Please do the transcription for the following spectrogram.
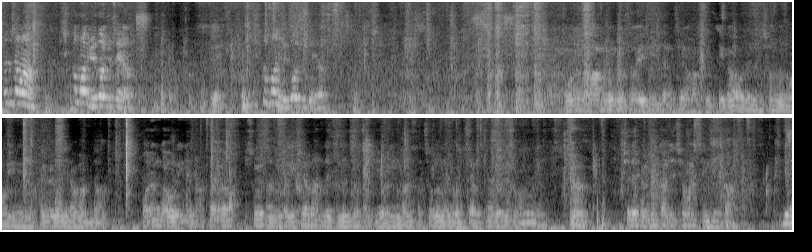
현성아 19번 읽어주세요. 네. 19번 읽어주세요. 어른과학연구소의 1인당 체험학습비가 어른은 1,000원, 어린이는 800원이라고 한다. 어른과 어린이를 합하여 25명이 체험하는데 드는 전체 비용이 24,000원을 넘지 않게 하려면 어른은 최대 몇 명까지 체험할 수 있는가? 네.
